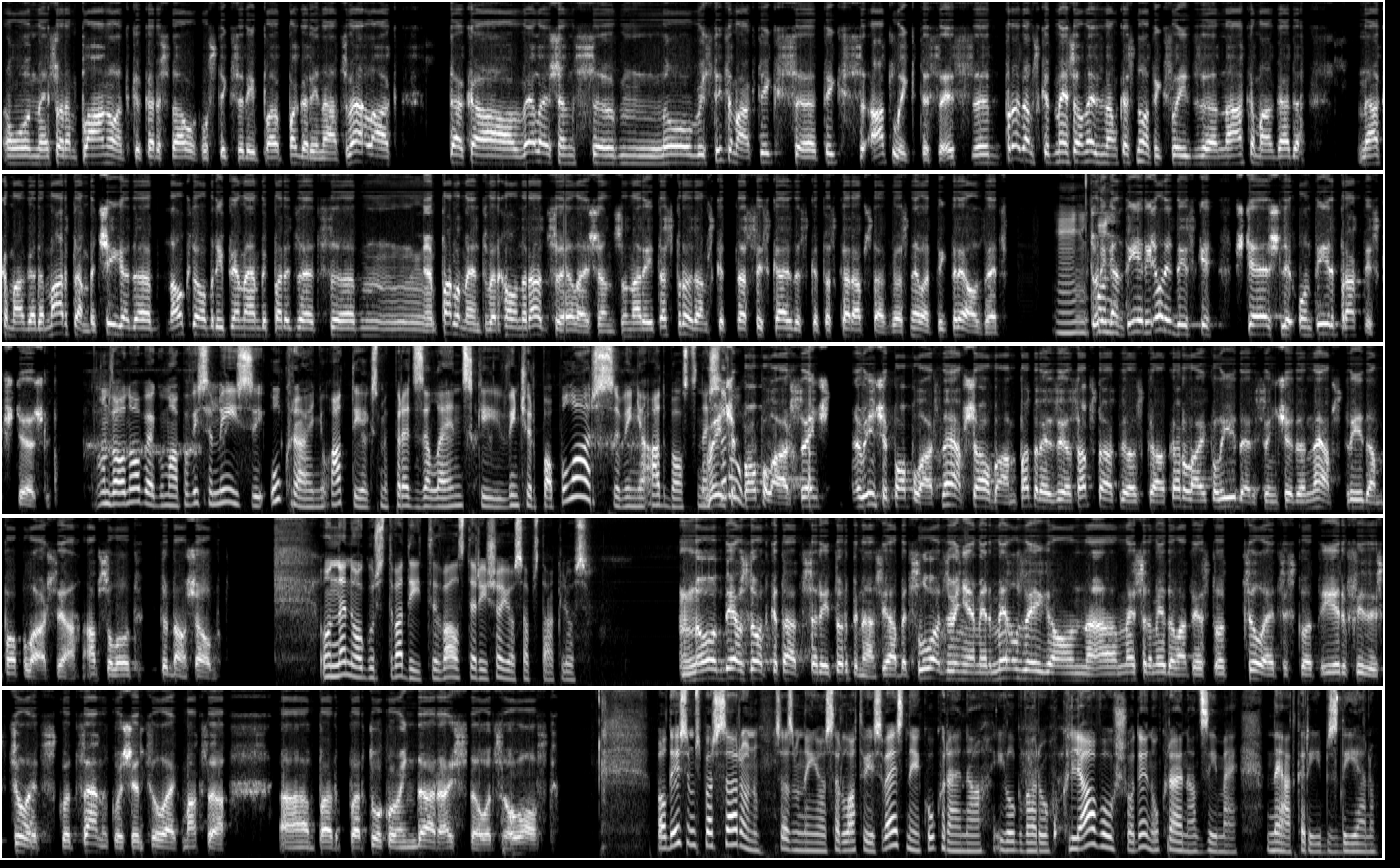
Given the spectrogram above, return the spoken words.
Mēs varam plānot, ka kara stāvoklis tiks arī pagarināts vēlāk. Tā kā vēlēšanas nu, visticamāk tiks, tiks atliktas. Es, protams, ka mēs vēl nezinām, kas notiks līdz nākamā gada nākamā gada martam, bet šī gada oktobrī, piemēram, bija paredzēts um, parlamentu verhovna radas vēlēšanas. Arī tas, protams, ka tas ir skaidrs, ka tas kara apstākļos nevar tikt realizēts. Mm, Tur un... ir gan tīri juridiski šķēršļi un tīri praktiski šķēršļi. Un vēl nobeigumā pavisam īsi Ukraiņu attieksme pret Zelenski. Viņš ir populārs, viņa atbalsts nesarūp. Viņš ir populārs, viņš, viņš ir populārs, neapšaubām. Patreizajos apstākļos, kā karalaika līderis, viņš ir neapstrīdami populārs, jā, absolūti, tur nav šaubu. Un nenogurst vadīt valsti arī šajos apstākļos. Nu, Dievs dod, ka tā tas arī turpinās, jā, bet slodze viņiem ir milzīga, un uh, mēs varam iedomāties to cilvēcisko, tīri fiziski cilvēcisko cenu, ko šie cilvēki maksā uh, par, par to, ko viņi dara, aizstāvot savu valsti. Paldies jums par sarunu. Sazvanījos ar Latvijas vēstnieku Ukrainā Ilgvaru Kļavu. Šodien Ukraina atzīmē neatkarības dienu.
